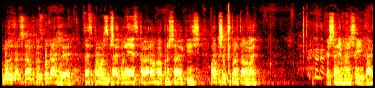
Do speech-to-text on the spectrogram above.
Może zacznę od gospodarzy. Zespół z brzegu nie jest kolorowo, proszę o jakiś okrzyk sportowy. Jeszcze nie wymyślili, tak?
